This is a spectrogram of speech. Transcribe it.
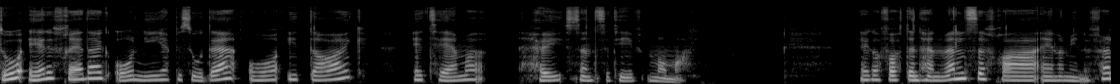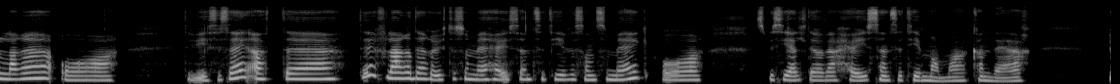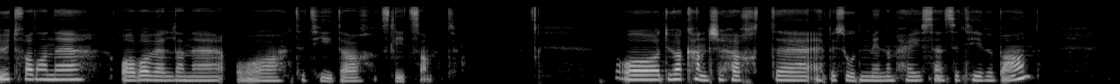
Da er det fredag og ny episode, og i dag er tema høysensitiv mamma. Jeg har fått en henvendelse fra en av mine følgere, og det viser seg at eh, det er flere der ute som er høysensitive, sånn som meg, og spesielt det å være høysensitiv mamma kan være utfordrende, overveldende og til tider slitsomt. Og du har kanskje hørt eh, episoden min om høysensitive barn.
